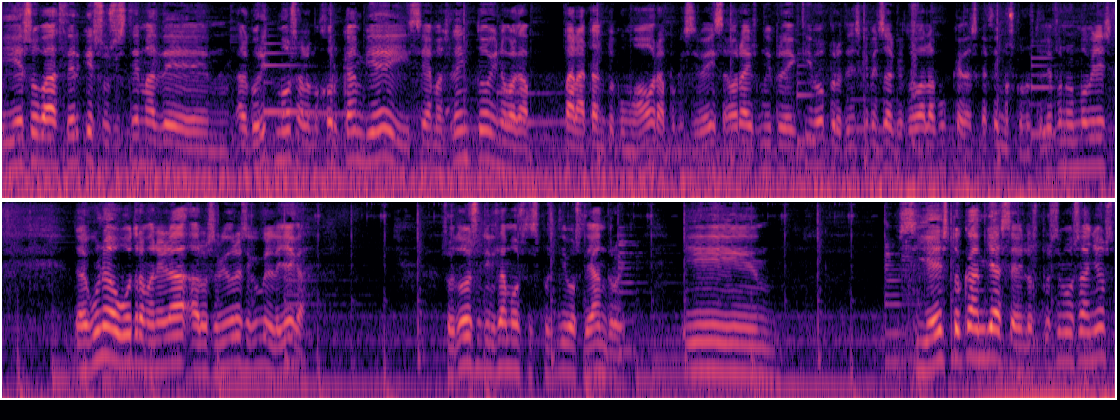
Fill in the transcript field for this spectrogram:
y eso va a hacer que su sistema de mm, algoritmos a lo mejor cambie y sea más lento y no valga para tanto como ahora, porque si veis ahora es muy predictivo, pero tenéis que pensar que todas las búsquedas que hacemos con los teléfonos móviles de alguna u otra manera a los servidores de Google le llega. Sobre todo si utilizamos dispositivos de Android. Y si esto cambiase en los próximos años,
